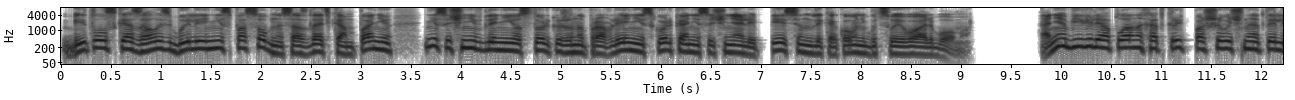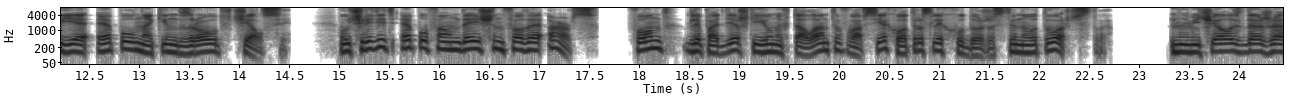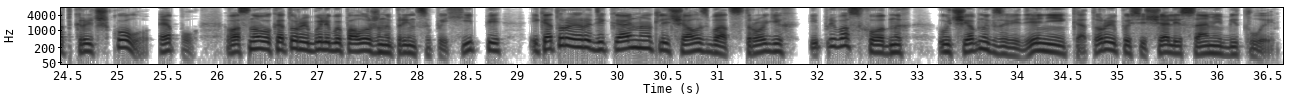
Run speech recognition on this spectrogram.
Битлз, казалось, были не способны создать компанию, не сочинив для нее столько же направлений, сколько они сочиняли песен для какого-нибудь своего альбома. Они объявили о планах открыть пошивочное ателье Apple на Кингс-Роуд в Челси, учредить Apple Foundation for the Arts, фонд для поддержки юных талантов во всех отраслях художественного творчества. Намечалось даже открыть школу Apple, в основу которой были бы положены принципы хиппи и которая радикально отличалась бы от строгих и превосходных учебных заведений, которые посещали сами битлы.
